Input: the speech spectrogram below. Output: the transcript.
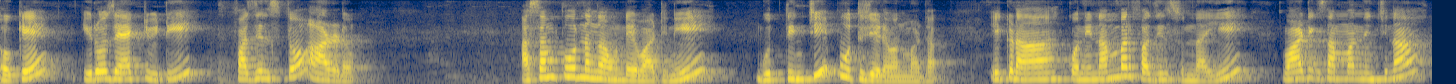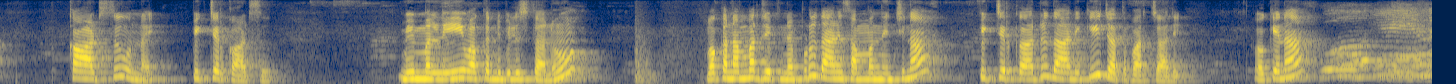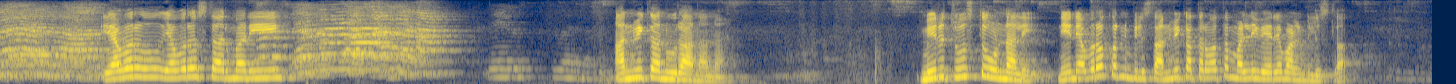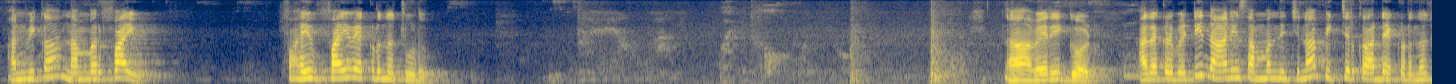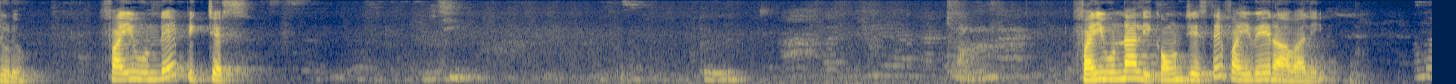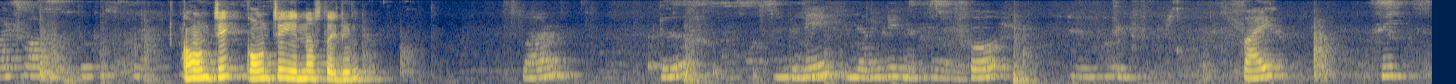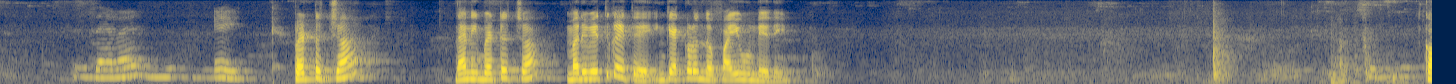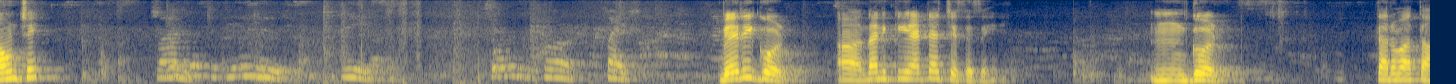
Okay? ఈరోజు activity ఫజిల్స్తో ఆడడం. అసంపూర్ణంగా ఉండే వాటిని గుర్తించి పూర్తి చేయడం అనమాట ఇక్కడ కొన్ని నంబర్ ఫజిల్స్ ఉన్నాయి. వాటికి సంబంధించిన కార్డ్స్ ఉన్నాయి. Picture cards. మిమ్మల్ని ఒకరిని పిలుస్తాను. ఒక నంబర్ చెప్పినప్పుడు దానికి సంబంధించిన పిక్చర్ కార్డు దానికి జతపరచాలి. ఓకేనా? ఎవరు ఎవరు వస్తారు మరి? అన్విక నూరా నాన్న మీరు చూస్తూ ఉండాలి. నేను ఎవరో ఒకరిని పిలుస్తా. అన్విక తర్వాత మళ్ళీ వేరే వాళ్ళని పిలుస్తా. Anvika number five. Five five ఎక్కడుందో చూడు. Very good. అది అక్కడ పెట్టి దానికి సంబంధించిన పిక్చర్ కార్డు ఎక్కడుందో చూడు. ఫైవ్ ఉండే పిక్చర్స్ ఫైవ్ ఉండాలి. కౌంట్ చేస్తే ఫైవే రావాలి. కౌంట్ చేయి. కౌంట్ చేయి. ఎన్ని వస్తాయి చూడు. ఫైవ్ సిక్స్ సెవెన్ పెట్టొచ్చా? దానికి పెట్టొచ్చా? మరి వెతుకైతే ఇంకెక్కడుందో? ఫైవ్ ఉండేది. కౌంట్ చేయి. One, two, three, four, five. Very good దానికి అటాచ్ చేసేసాయి. గుడ్ తర్వాత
